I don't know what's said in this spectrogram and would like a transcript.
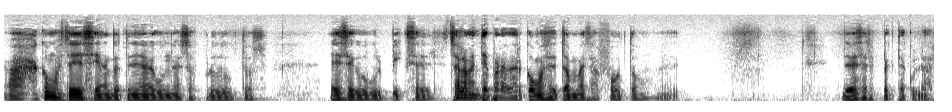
Ah, como estoy deseando tener alguno de esos productos, ese Google Pixel, solamente para ver cómo se toma esa foto. Debe ser espectacular.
